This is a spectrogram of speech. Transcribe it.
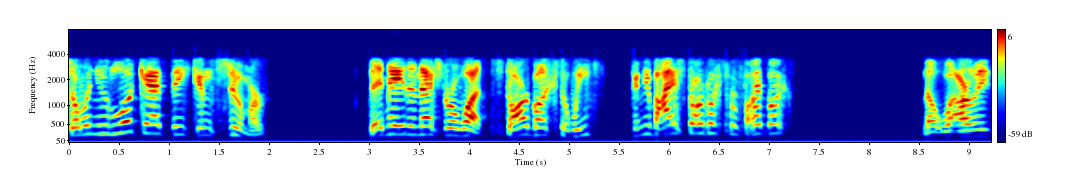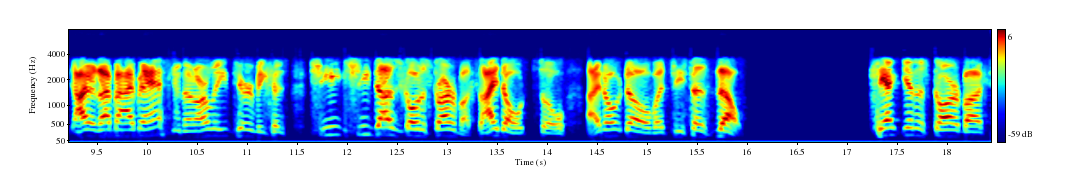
So when you look at the consumer, they made an extra what? Starbucks a week? Can you buy a Starbucks for five bucks? No, Arlene. I, I'm, I'm asking an Arlene Terry because she she does go to Starbucks. I don't, so I don't know. But she says no. Can't get a Starbucks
